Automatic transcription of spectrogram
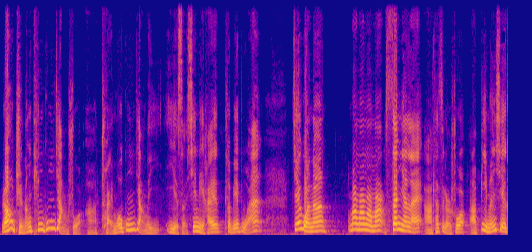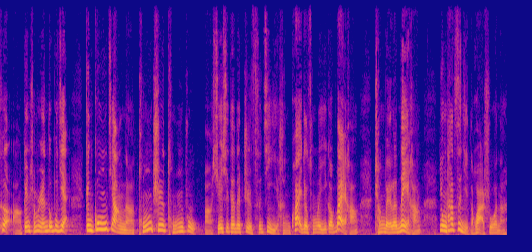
然后只能听工匠说啊，揣摩工匠的意思，心里还特别不安。结果呢？慢慢慢慢，三年来啊，他自个儿说啊，闭门谢客啊，跟什么人都不见，跟工匠呢同吃同住啊，学习他的制瓷技艺，很快就从了一个外行成为了内行。用他自己的话说呢，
